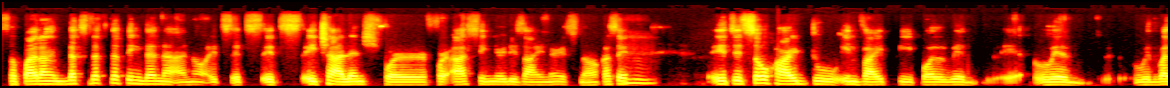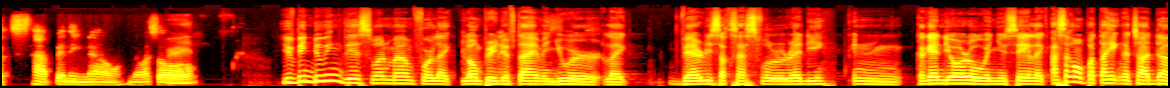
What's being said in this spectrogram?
so parang that's that's the thing then na ano it's it's it's a challenge for for us senior designers no kasi Mhm. it's it's so hard to invite people with with with what's happening now no so Right. You've been doing this one, ma'am, for like long period of time, and you were like very successful already in Cagayan de Oro. When you say like, asa ka mapatahi nga tsada?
